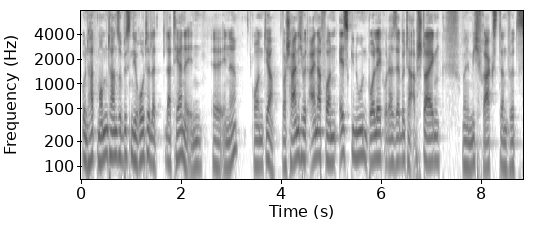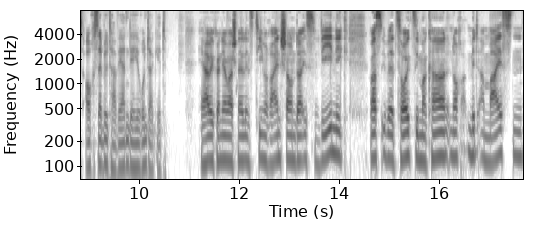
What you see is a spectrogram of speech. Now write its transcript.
und hat momentan so ein bisschen die rote Laterne in, äh, inne. Und ja, wahrscheinlich wird einer von Esgenun, Bolek oder Sebelta absteigen. Und wenn du mich fragst, dann wird es auch Sebelta werden, der hier runtergeht. Ja, wir können ja mal schnell ins Team reinschauen. Da ist wenig, was überzeugt. Simakan noch mit am meisten.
